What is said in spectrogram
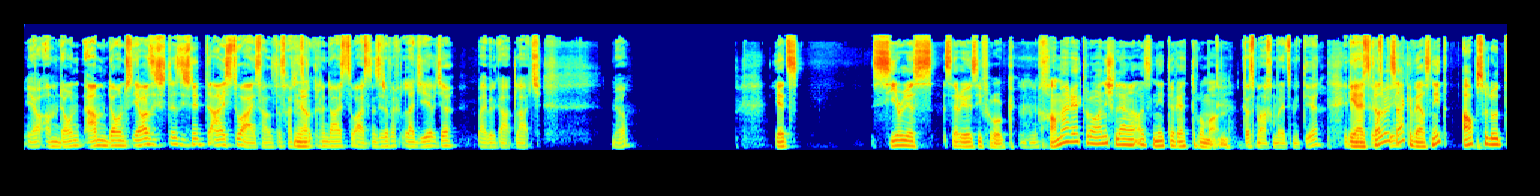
Ja, am Don, am Don, ja, das ist, das ist nicht eins zu eins halt. Das heißt Ja. wirklich nicht eins zu eins. Das ist einfach La il Gat, Latsch. Ja. Jetzt serious, seriöse Frage. Mhm. Kann man Retromanisch lernen als nicht Retroman? Das machen wir jetzt mit dir. Ich hätte jetzt gerade sagen, wäre es nicht absolut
